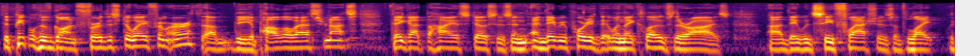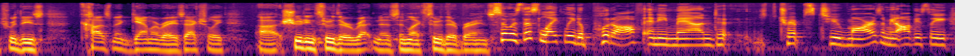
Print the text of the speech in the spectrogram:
the people who've gone furthest away from Earth, um, the Apollo astronauts, they got the highest doses, and, and they reported that when they closed their eyes, uh, they would see flashes of light, which were these cosmic gamma rays actually uh, shooting through their retinas and like through their brains. So is this likely to put off any manned trips to Mars? I mean, obviously,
